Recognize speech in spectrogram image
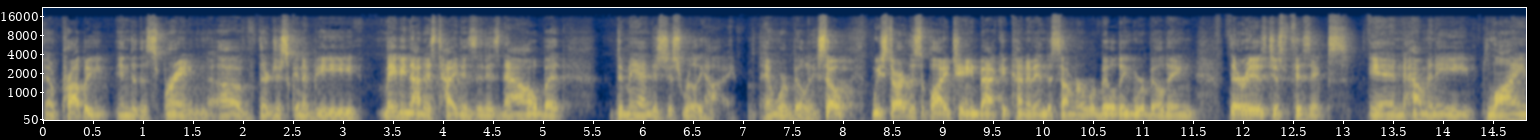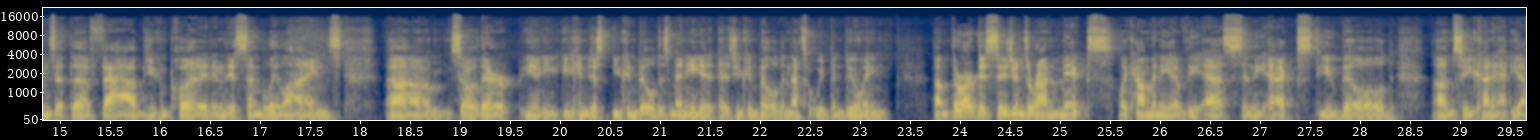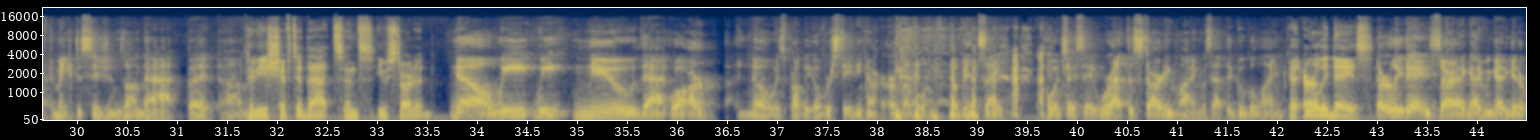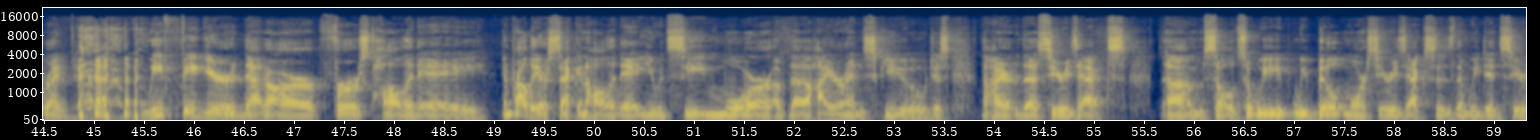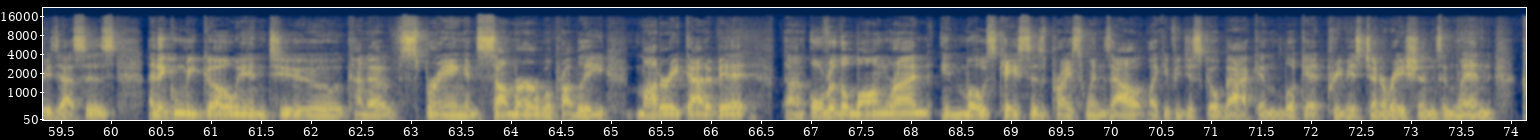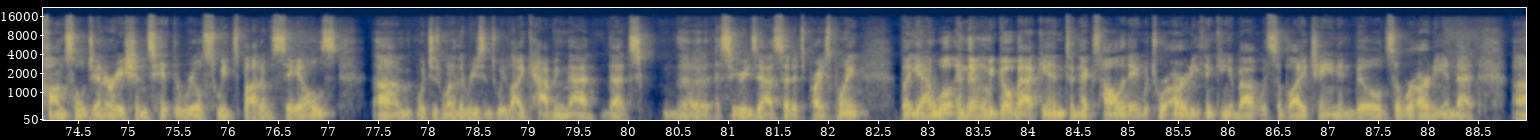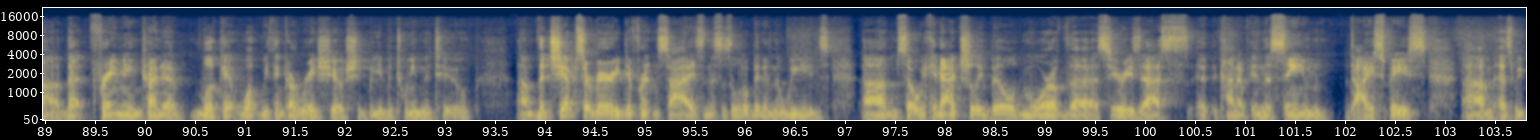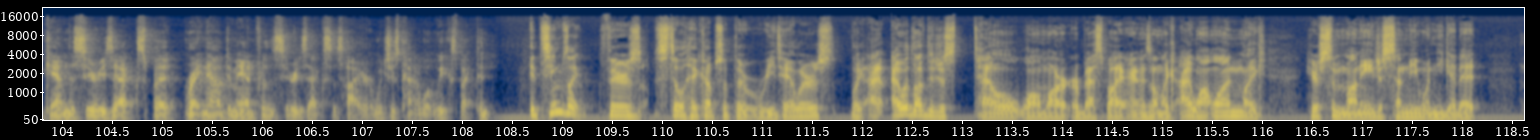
you know, probably into the spring of they're just going to be maybe not as tight as it is now, but demand is just really high and we're building. So we start the supply chain back at kind of end of summer. We're building, we're building. There is just physics in how many lines at the fabs you can put in the assembly lines. Um, so there, you know, you, you can just, you can build as many as you can build. And that's what we've been doing. Um, there are decisions around mix, like how many of the S and the X do you build? Um, so you kind of you have to make decisions on that. But um, Have you shifted that since you've started? no, we we knew that. Well, our no is probably overstating our, our level of insight. What should I say? We're at the starting line. Was that the Google line? Uh, Early days. Early days. Sorry, I got- even got to get it right. we figured that our first holiday and probably our second holiday, you would see more of the higher end SKU, just the higher the Series X um, sold. So we we built more Series X's than we did Series S's. I think when we go into kind of spring and summer, we'll probably moderate that a bit. Um, over the long run, in most cases, price wins out. Like if you just go back and look at previous generations and when console generations hit the real sweet spot of sales, um, which is one of the reasons we like having that that's the Series S at its price point. But yeah, well, and then when we go back into next holiday, which we're already thinking about with supply chain and build, so we're already in that uh, that framing, trying to look at what we think our ratio should be between the two. Um, the chips are very different in size, and this is a little bit in the weeds. Um, so we can actually build more of the Series S kind of in the same die space um, as we can the Series X. But right now, demand for the Series X is higher, which is kind of what we expected. It seems like there's still hiccups with the retailers. Like I, I would love to just tell Walmart or Best Buy or Amazon, like, I want one. Like, here's some money. Just send me when you get it.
